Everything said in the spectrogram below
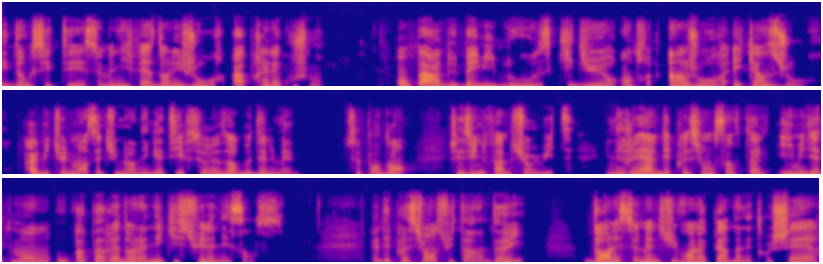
et d'anxiété se manifeste dans les jours après l'accouchement. On parle de baby blues qui dure entre 1 jour et 15 jours. Habituellement, cette humeur négative se résorbe d'elle-même. Cependant, chez une femme sur 8, une réelle dépression s'installe immédiatement ou apparaît dans l'année qui suit la naissance. La dépression suite à un deuil. Dans les semaines suivant la perte d'un être cher,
